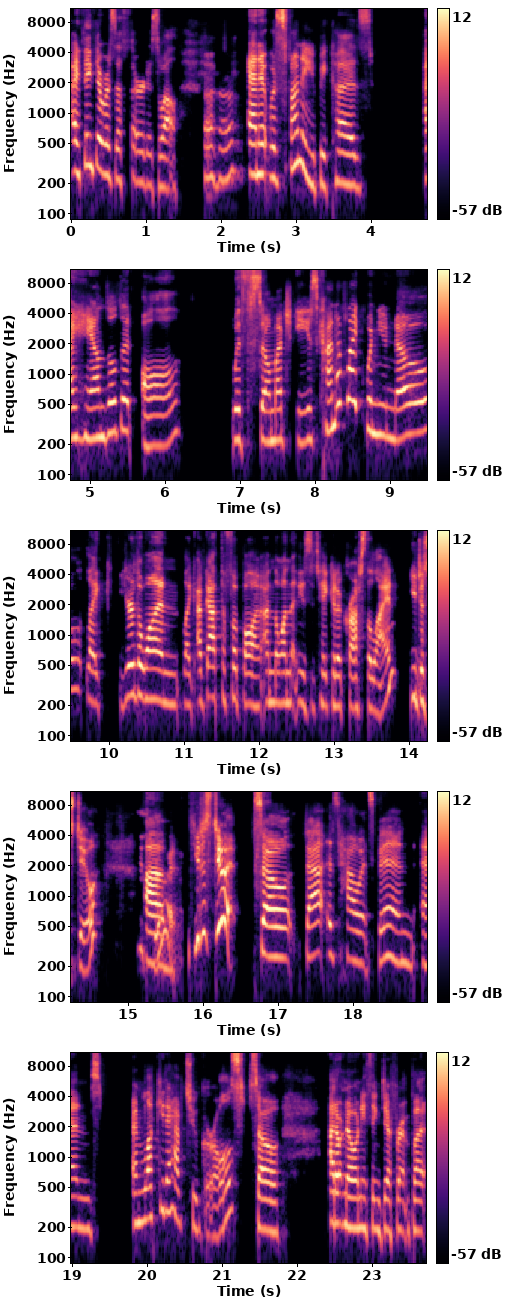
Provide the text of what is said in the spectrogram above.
I think there was a third as well. Uh-huh. And it was funny because I handled it all with so much ease kind of like when you know like you're the one like i've got the football i'm, I'm the one that needs to take it across the line you just do, just um, do you just do it so that is how it's been and I'm lucky to have two girls. So I don't know anything different, but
